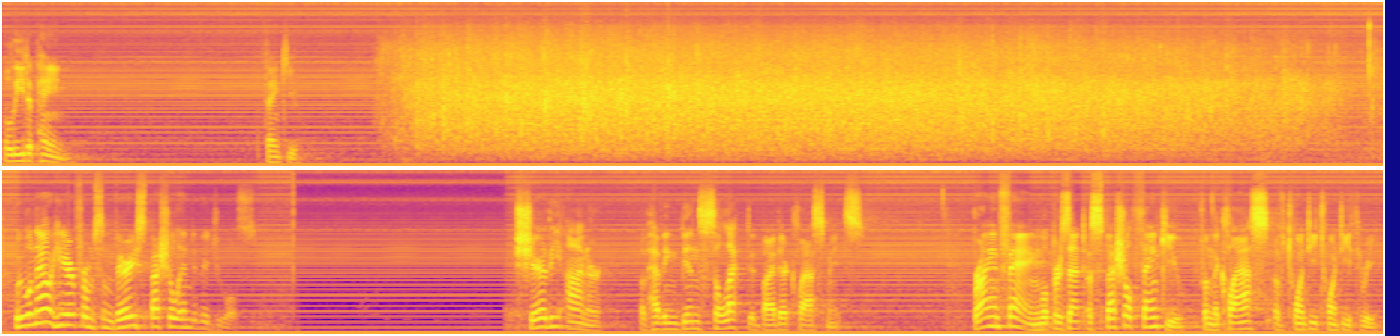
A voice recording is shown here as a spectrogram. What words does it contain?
Alita Payne. Thank you. We will now hear from some very special individuals. Share the honor of having been selected by their classmates. Brian Fang will present a special thank you from the class of 2023.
